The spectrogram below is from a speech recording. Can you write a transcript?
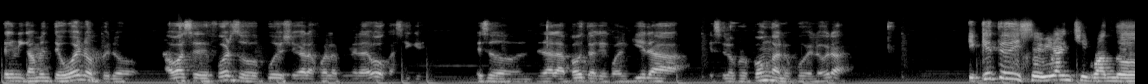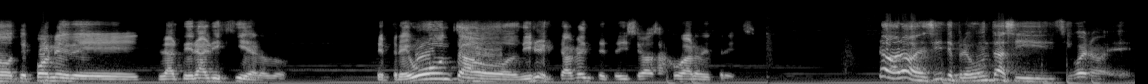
técnicamente bueno, pero a base de esfuerzo pude llegar a jugar la primera de Boca, así que eso le da la pauta que cualquiera que se lo proponga lo puede lograr. ¿Y qué te dice Bianchi cuando te pone de lateral izquierdo? ¿Te pregunta o directamente te dice vas a jugar de tres? No, no, en sí te pregunta si, si bueno, eh,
